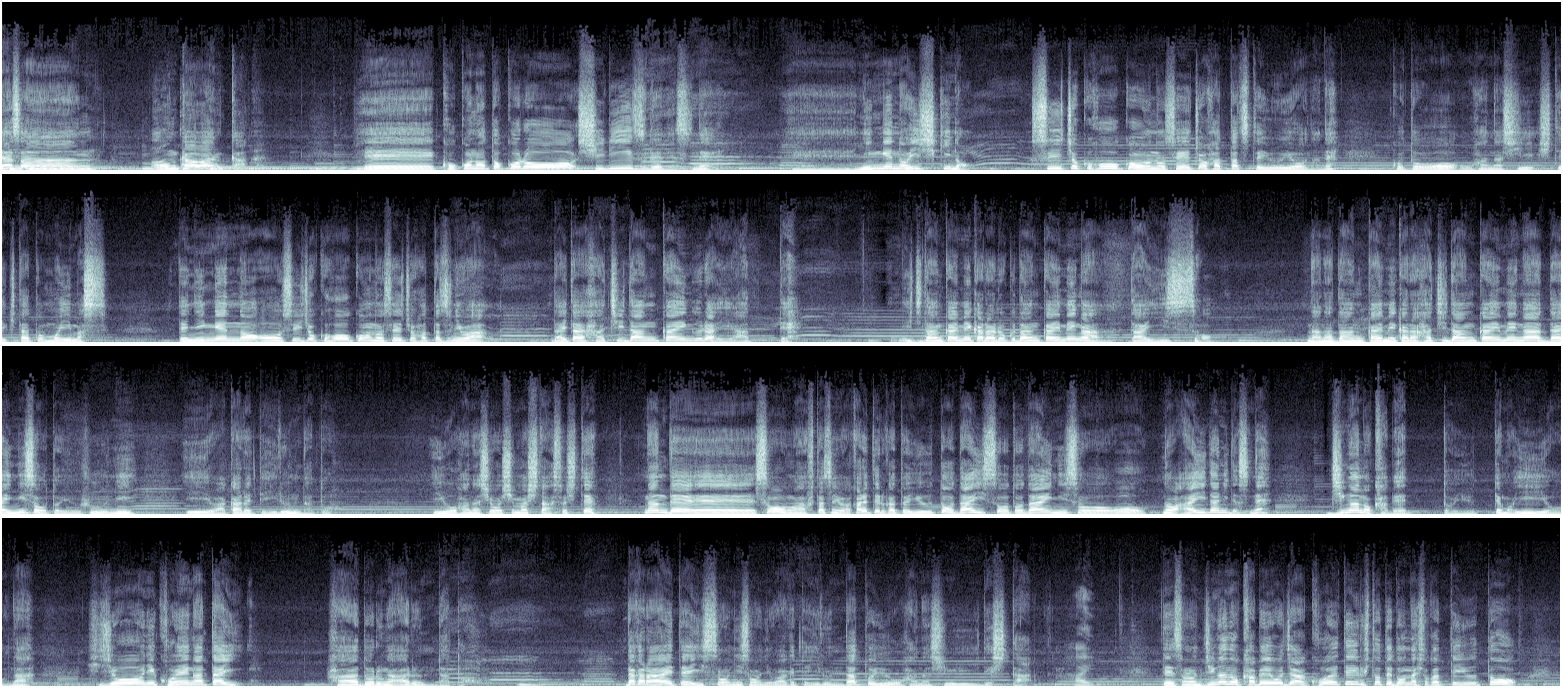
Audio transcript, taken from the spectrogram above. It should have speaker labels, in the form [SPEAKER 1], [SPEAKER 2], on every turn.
[SPEAKER 1] 皆さんポンカワンカ、えー、ここのところシリーズでですね、えー、人間の意識の垂直方向の成長発達というようなねことをお話ししてきたと思います。で人間の垂直方向の成長発達にはだいたい8段階ぐらいあって1段階目から6段階目が第1層7段階目から8段階目が第2層というふうに分かれているんだというお話をしました。そしてなんで、層が2つに分かれているかというと第1層と第2層の間にですね自我の壁と言ってもいいような非常に超え難いハードルがあるんだと、だからあえて1層2層に分けているんだというお話でした。
[SPEAKER 2] はい。
[SPEAKER 1] でその自我の壁をじゃあ超えている人ってどんな人かっていうと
